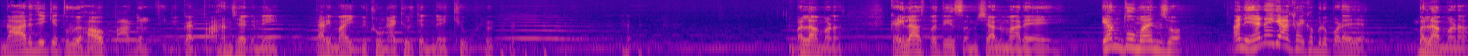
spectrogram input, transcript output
નારજી કે, તું હાવ પાગલ થઈ ગયો. કઈ પાન છે કે નહીં? તારી માઈ મીઠું નાખ્યું કે નાખ્યું? ભલા માણસ કૈલાસપતિ શમશાન મારે એમ તું માનશો? અને એને ક્યાં કઈ ખબર પડે છે? ભલા માણા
